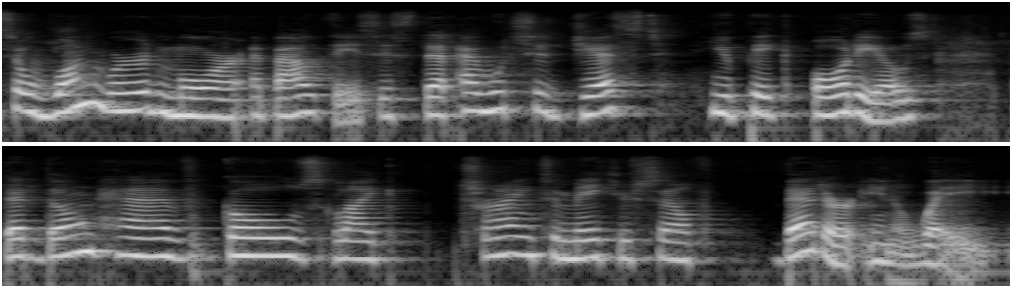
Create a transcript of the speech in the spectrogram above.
So, one word more about this is that I would suggest you pick audios that don't have goals like trying to make yourself better in a way.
